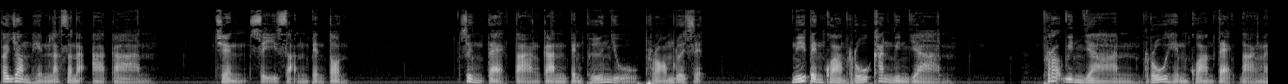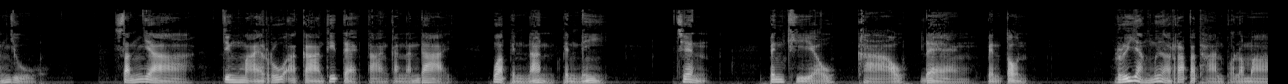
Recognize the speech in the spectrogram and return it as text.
ก็ย่อมเห็นลักษณะอาการ เช่น สีสันเป็นต้น ซึ่งแตกต่างกันเป็นพื้นอยู่พร้อมด้วยเสร็จ นี้เป็นความรู้ขั้นวิญญาณ เพราะวิญญาณรู้เห็นความแตกต่างนั้นอยู่ สัญญาจึงหมายรู้อาการที่แตกต่างกันนั้นได้ ว่าเป็นนั่นเป็นนี่ เช่น เป็นเขียว ขาว แดง เป็นต้น หรืออย่างเมื่อรับประทานผลไม้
